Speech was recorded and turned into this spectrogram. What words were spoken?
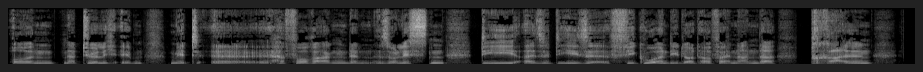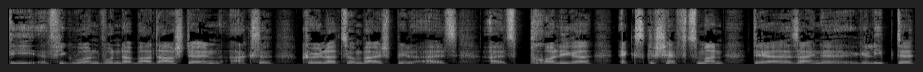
und natürlich eben mit äh, hervorragenden Solisten, die also diese Figuren, die dort aufeinander prallen, die Figuren wunderbar darstellen. Axel Köhler zum Beispiel als, als prolliger Ex-Geschäftsmann, der seine Geliebte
